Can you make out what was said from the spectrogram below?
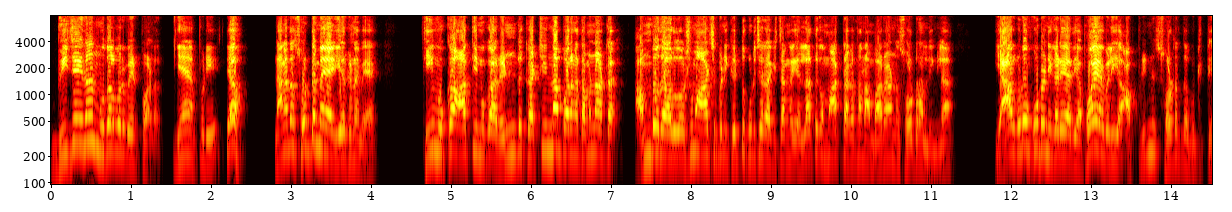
விஜய் தான் முதல்வர் வேட்பாளர். ஏன் அப்படி? யோ நாங்க தான் சொல்லிட்டோமே ஏற்கனவே. திமுக அதிமுக ரெண்டு கட்சியும் தான் பாருங்க தமிழ்நாட்டை. ஐம்பது அறுபது வருஷமா ஆட்சி பண்ணி கெட்டு குடிச்சராக்கிச்சாங்க எல்லாத்துக்கும் மாற்றாக தான் நான் வரேன்னு சொல்றோம் இல்லைங்களா? யார் கூட கூட்டணி கிடையாதியா? போய வெளியே? அப்படின்னு சொல்றதை விட்டுட்டு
